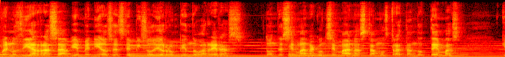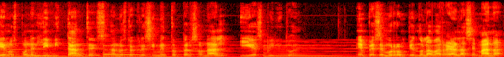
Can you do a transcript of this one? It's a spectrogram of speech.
Buenos días raza, bienvenidos a este episodio Rompiendo Barreras, donde semana con semana estamos tratando temas que nos ponen limitantes a nuestro crecimiento personal y espiritual. Empecemos rompiendo la barrera de la semana,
